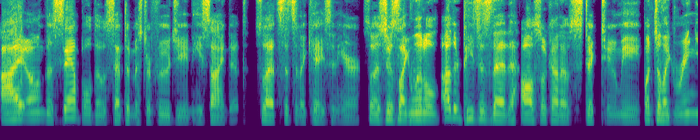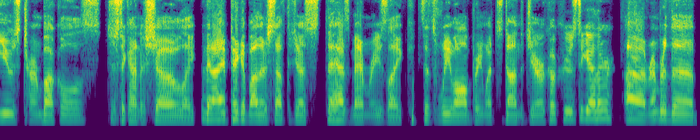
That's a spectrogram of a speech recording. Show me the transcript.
I owned the sample that was sent to Mr. Fuji and he signed it. So that sits in a case in here. So it's just like little other pieces that also kind of stick to me. Bunch of like ring used turnbuckles just to kind of show like, and then I pick up other stuff that just, that has memories. Like since we've all pretty much done the Jericho cruise together, uh, remember the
